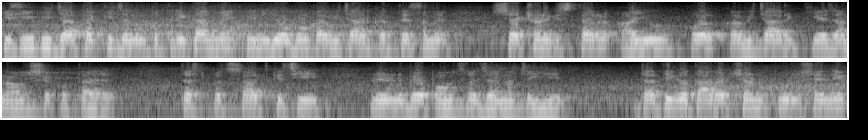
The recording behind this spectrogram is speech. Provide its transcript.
किसी भी जातक की जन्म पत्रिका में इन योगों का विचार करते समय शैक्षणिक स्तर, आयु का विचार किया जाना आवश्यक होता है। तत्पश्चात किसी निर्णय पर पहुँचना जाना चाहिए। जातिगत आरक्षण, पूर्व सैनिक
